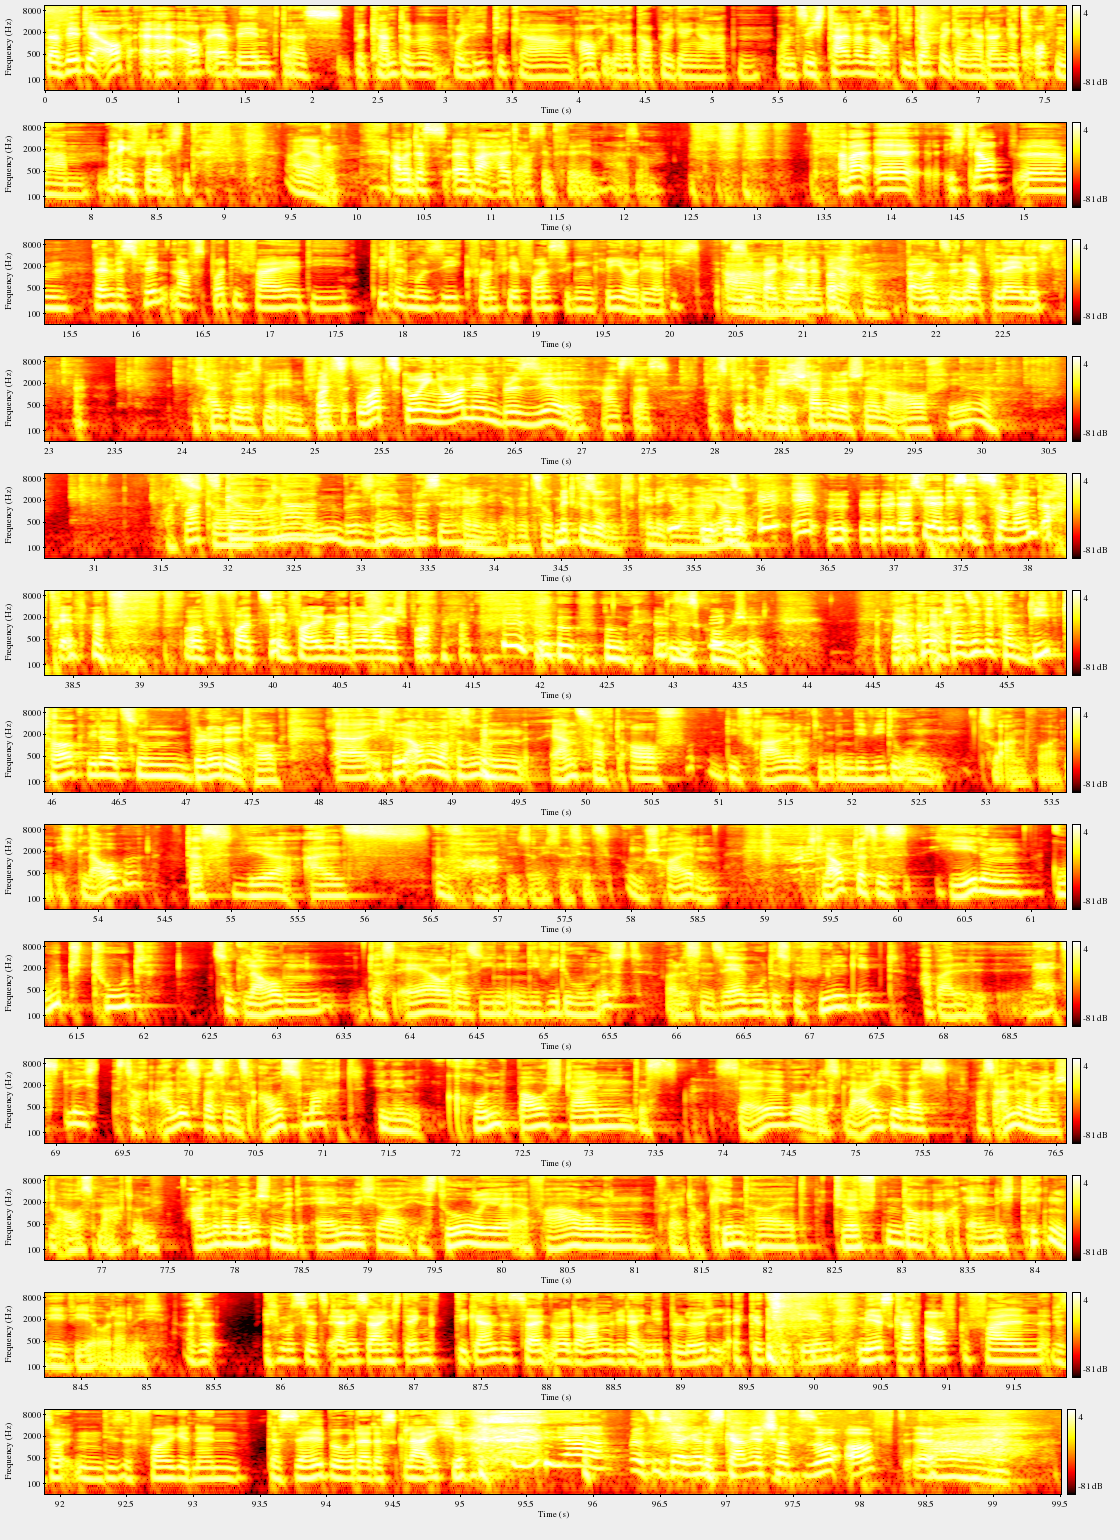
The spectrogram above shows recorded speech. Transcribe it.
da wird ja auch, äh, auch erwähnt, dass bekannte Politiker und auch ihre Doppelgänger hatten und sich teilweise auch die Doppelgänger dann getroffen haben bei gefährlichen Treffen. Ah ja. Aber das äh, war halt aus dem Film, also. Aber äh, ich glaube, ähm, wenn wir es finden auf Spotify, die Titelmusik von Vier Fäuste gegen Rio, die hätte ich ah, super ja, gerne bei, ja, bei, uns ja. in der Playlist. Ich halte mir das mal eben fest. What's, what's going on in Brazil heißt das. Das findet man okay, ich bestimmt. schreibe mir das schnell mal auf hier. What's going on in Brazil? Kenne ich nicht, habe jetzt so mitgesummt, kenne ich aber gar nicht. Also, Da ist wieder dieses Instrument auch drin, wo wir vor zehn Folgen mal drüber gesprochen haben. dieses komische. Ja, und guck mal, schon sind wir vom Deep Talk wieder zum Blödel Talk. Äh, ich will auch noch mal versuchen, ernsthaft auf die Frage nach dem Individuum zu antworten. Ich glaube, dass wir als, boah, wie soll ich das jetzt umschreiben? Ich glaube, dass es jedem gut tut, zu glauben, dass er oder sie ein Individuum ist, weil es ein sehr gutes Gefühl gibt. Aber letztlich ist doch alles, was uns ausmacht, in den Grundbausteinen dasselbe oder das Gleiche, was, was andere Menschen ausmacht. Und andere Menschen mit ähnlicher Historie, Erfahrungen, vielleicht auch Kindheit, dürften doch auch ähnlich ticken wie wir, oder nicht? Also ich muss jetzt ehrlich sagen, ich denke die ganze Zeit nur daran, wieder in die Blödelecke zu gehen. Mir ist gerade aufgefallen, wir sollten diese Folge nennen, dasselbe oder das gleiche. Ja, das ist ja ganz. Das kam jetzt schon so oft. Äh,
